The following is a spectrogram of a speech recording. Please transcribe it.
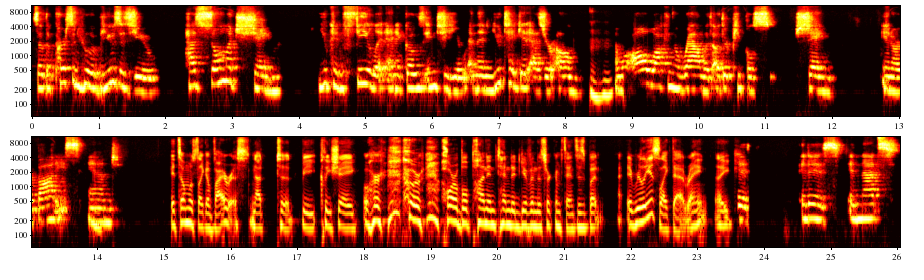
So the person who abuses you has so much shame you can feel it and it goes into you and then you take it as your own mm-hmm. and we're all walking around with other people's shame in our bodies and it's almost like a virus not to be cliche or or horrible pun intended given the circumstances but it really is like that right like it is, it is. and that's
